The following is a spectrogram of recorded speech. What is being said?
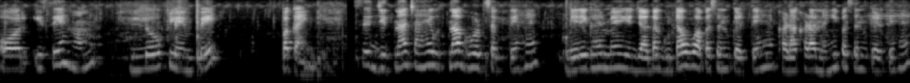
और इसे हम लो फ्लेम पे पकाएँगे। इसे जितना चाहे उतना घोट सकते हैं। मेरे घर में ये ज़्यादा घुटा हुआ पसंद करते हैं, खड़ा खड़ा नहीं पसंद करते हैं।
